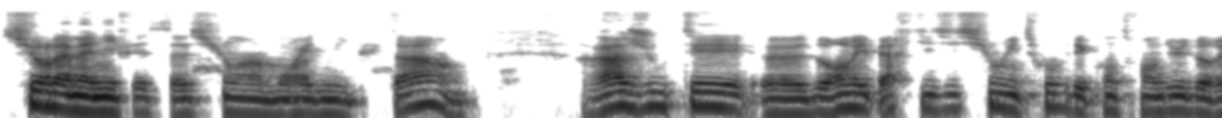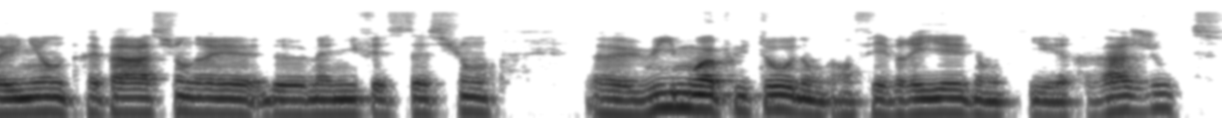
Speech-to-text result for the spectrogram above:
sur la manifestation un mois et demi plus tard. Rajouter euh, dans les perquisitions, il trouve des comptes rendus de réunions de préparation de, ré- de manifestations huit mois plus tôt, donc en février, donc il rajoute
